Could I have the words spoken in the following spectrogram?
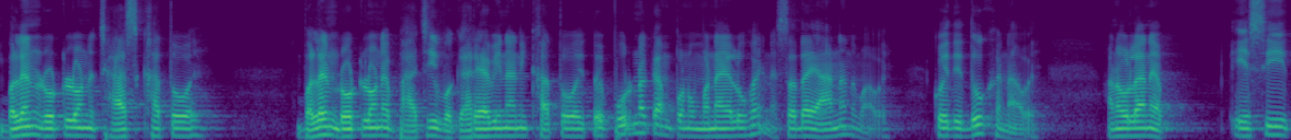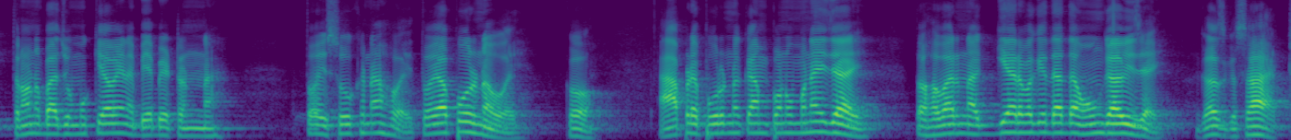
ભલેન રોટલોને રોટલો છાશ ખાતો હોય ભલેન રોટલોને ભાજી વઘાર્યા વિનાની ખાતો હોય તો એ પૂર્ણકામપણું મનાયેલું હોય ને, સદાય આનંદમાં હોય. કોઈ દી દુઃખ ના હોય. અને ઓલાને એસી ત્રણ બાજુ મૂક્યા હોય ને બે બે ટનના, તો એ સુખ ના હોય, તો એ અપૂર્ણ હોય. કહો. આપણે પૂર્ણકામપણું મનાઈ જાય, તો સવારના અગિયાર વાગે દાદા ઊંઘ આવી જાય, ઘસઘસાટ.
